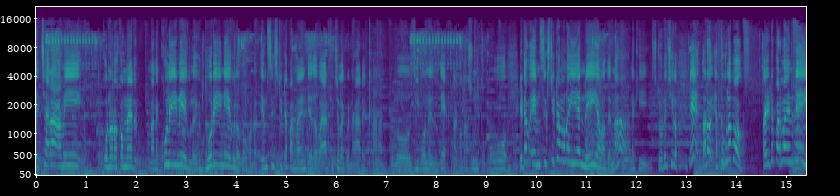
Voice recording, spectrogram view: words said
এছাড়া আমি কোনো রকমের মানে খুলেই নি এগুলো ধরেই নি এগুলো কখনো। এম সিক্সটিটা পারমানেন্ট দিয়ে দেবো, আর কিছু লাগবে না। আরে খারাপগুলো জীবনে যদি একটা কথা শুনতো, ও, এটা এম সিক্সটিটা মনে হয় ইয়ে নেই আমাদের, না? নাকি স্টোরে ছিল? এ ধরো এতগুলো বক্স আর এটা পারমানেন্ট নেই।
